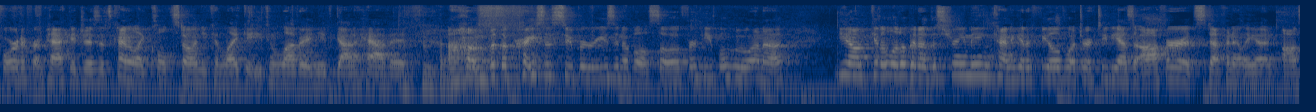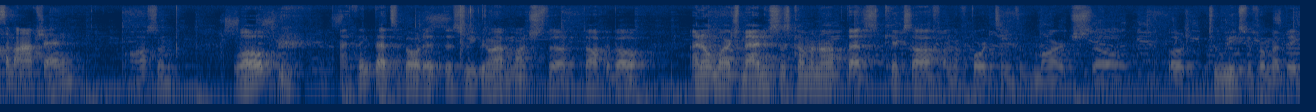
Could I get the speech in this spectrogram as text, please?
four different packages. It's kind of like Cold Stone. You can like it, you can love it, and you've got to have it. Um, but the price is super reasonable. So for people who want to, you know, get a little bit of the streaming, kind of get a feel of what DirecTV has to offer, it's definitely an awesome option. Awesome. Well, I think that's about it this week. We don't have much to talk about. I know March Madness is coming up. That kicks off on the 14th of March, so about two weeks before my big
